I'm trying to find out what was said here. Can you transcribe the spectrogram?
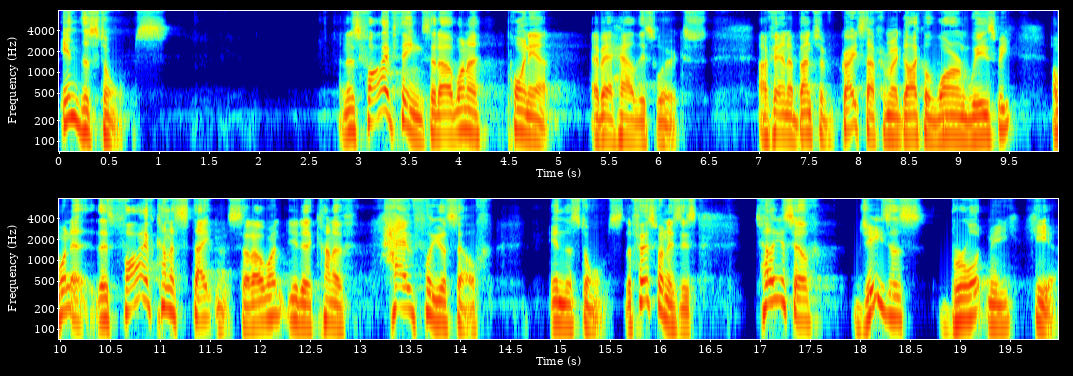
in the storms. And there's five things that I want to point out about how this works. I found a bunch of great stuff from a guy called Warren Wiersbe. I want to, there's five kind of statements that I want you to kind of have for yourself in the storms. The first one is this. Tell yourself, Jesus brought me here.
